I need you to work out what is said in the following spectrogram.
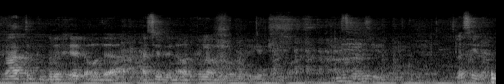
கிராத்துக்கு பிறகு நமது நசுதீன் அவர்கள் அவர்களுடைய ரசீது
